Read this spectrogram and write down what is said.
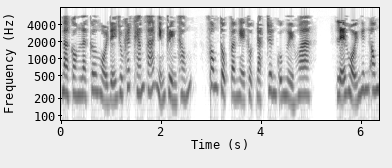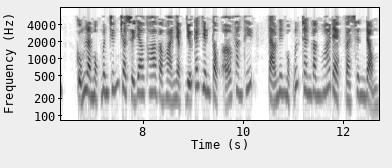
mà còn là cơ hội để du khách khám phá những truyền thống, phong tục và nghệ thuật đặc trưng của người Hoa. Lễ hội Nghinh Ông cũng là một minh chứng cho sự giao thoa và hòa nhập giữa các dân tộc ở Phan Thiết, tạo nên một bức tranh văn hóa đẹp và sinh động.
